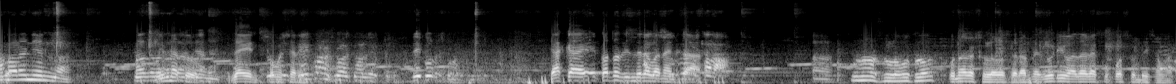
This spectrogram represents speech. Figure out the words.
আমারও না। নিন না তো। যাইন সমস্যা নেই। কাকা কতদিন ধরে বানাই চা। পনেরো ষোলো বছর। পনেরো ষোলো বছর। আপনার রুটি বাজারটা খুব পছন্দ হয়েছে আমার।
